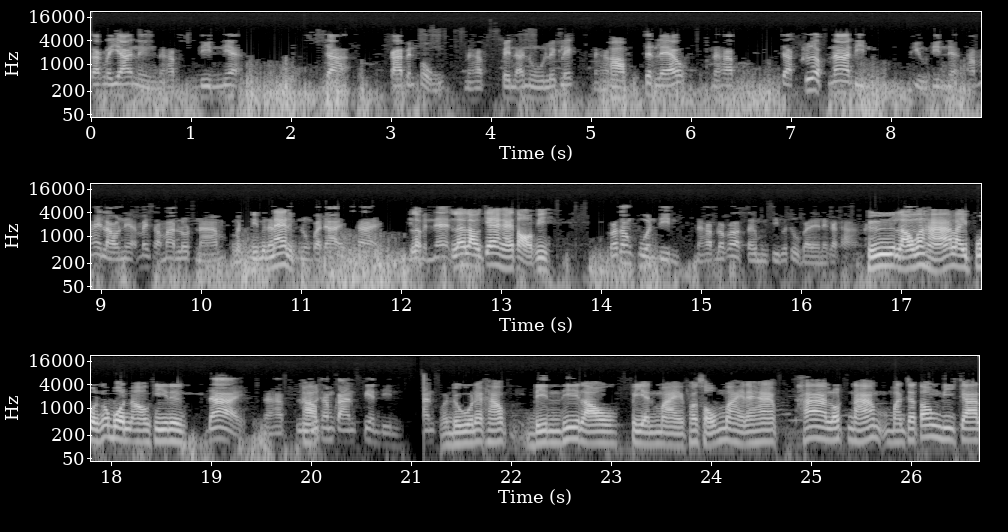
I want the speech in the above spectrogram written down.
สักระยะหนึ่งนะครับ ดินเนี่ยจะกลายเป็นผงนะครับ เป็นอนูเล็ก ๆ นะครับครับเสร็จแล้วนะครับ จะเคลือบหน้าดินผิวดินเนี่ยทำให้เราเนี่ยไม่สามารถลดน้ำมันดินมันแน่นและซึลงไปได้ใช่ดินมันแน่นแล้วเราแก้ไงต่อพี่ ก็ต้องพรวนดินนะครับ แล้วก็เติมอินทรีย์วัตถุไปในกระถางคือเราก็หาอะไรปวนข้างบนเอาทีหนึ่งได้นะครับหรืครัอบทำการเปลี่ยนดินการมาดูนะครับ ดินที่เราเปลี่ยนใหม่ผสมใหม่นะครับ ถ้าลดน้ำมันจะต้องมีการ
